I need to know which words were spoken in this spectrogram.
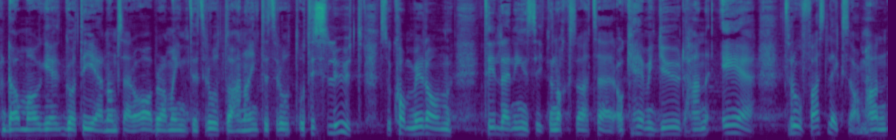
de har gått igenom så här, och Abraham har inte trott och han har inte trott. Och till slut så kommer de till den insikten också att okej okay, men Gud han är trofast liksom. Han,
